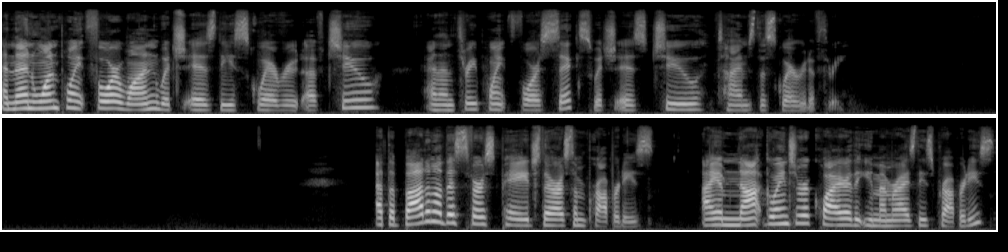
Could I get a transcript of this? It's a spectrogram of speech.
and then 1.41, which is the square root of 2, and then 3.46, which is 2 times the square root of 3. At the bottom of this first page, there are some properties. I am not going to require that you memorize these properties.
